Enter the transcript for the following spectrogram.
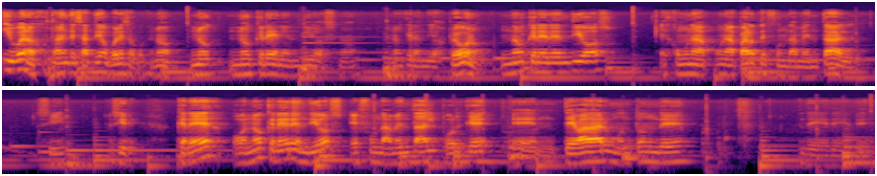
Y bueno, justamente es ateo por eso, porque no, no, no creen en Dios, ¿no? No creen en Dios. Pero bueno, no creer en Dios es como una, una parte fundamental, ¿sí? Es decir, creer o no creer en Dios es fundamental porque eh, te va a dar un montón de, de,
